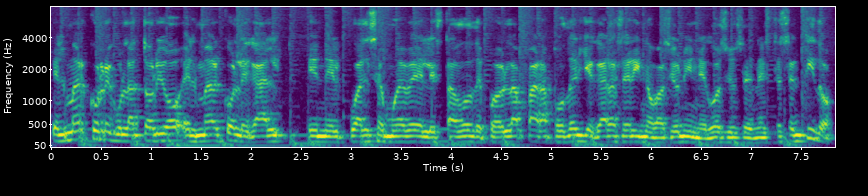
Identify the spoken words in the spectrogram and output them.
el marco regulatorio, el marco legal en el cual se mueve el Estado de Puebla para poder llegar a hacer innovación y negocios en este sentido.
